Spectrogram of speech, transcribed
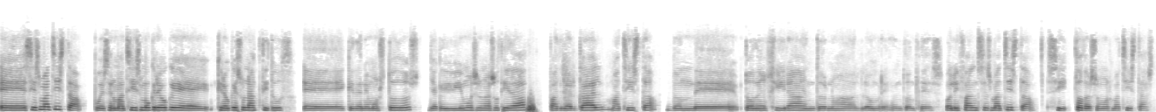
Eh, si es machista, pues el machismo creo que creo que es una actitud eh, que tenemos todos, ya que vivimos en una sociedad patriarcal, machista, donde todo gira en torno al hombre. Entonces, ¿Olifans es machista? Sí, todos somos machistas,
